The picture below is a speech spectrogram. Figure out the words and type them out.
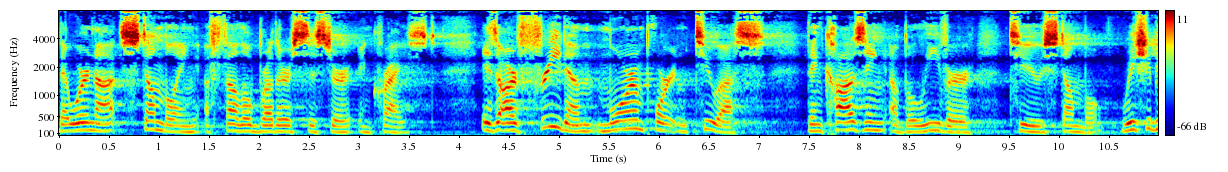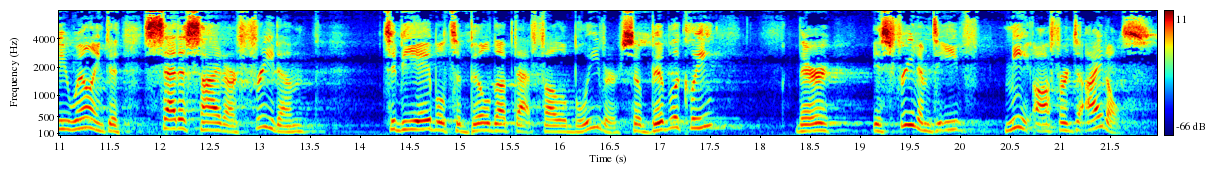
that we're not stumbling a fellow brother or sister in Christ. Is our freedom more important to us than causing a believer to stumble. We should be willing to set aside our freedom to be able to build up that fellow believer. So, biblically, there is freedom to eat meat offered to idols.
